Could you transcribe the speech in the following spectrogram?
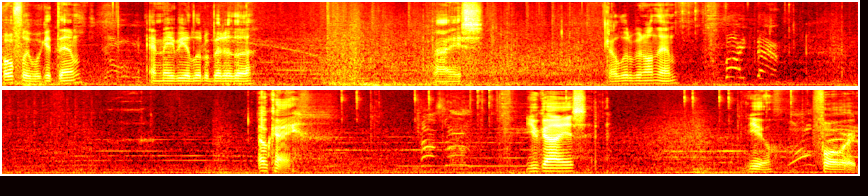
hopefully will get them. And maybe a little bit of the... Nice. Got a little bit on them. Okay. You guys, you, forward.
